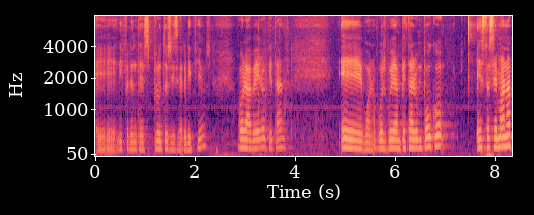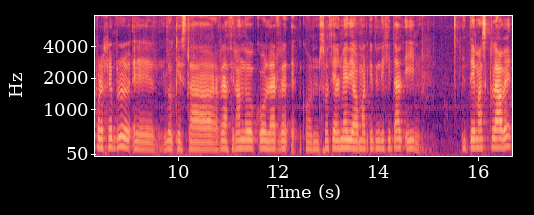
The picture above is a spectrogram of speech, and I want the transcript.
eh, diferentes productos y servicios. Hola, Vero, ¿qué tal? Eh, bueno, pues voy a empezar un poco. Esta semana, por ejemplo, eh, lo que está relacionando con, la con social media o marketing digital y temas clave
